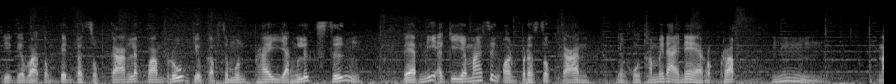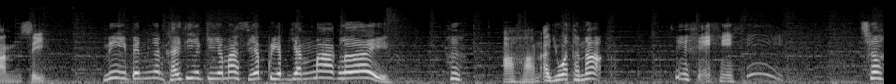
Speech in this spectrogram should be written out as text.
เรียกได้ว่าต้องเป็นประสบการณ์และความรู้เกี่ยวกับสมุนไพรอย่างลึกซึ้ง แบบนี้อากิยามะซึ่งอ่อนประสบการณ์ยังคงทำไม่ได้แน่หรอกครับ อืม นั่นสิ นี่เป็นเงื่อนไขที่อากิยามะเสียเปรียบอย่างมากเลยฮึ อาหารอายุวัฒนะ เชอะ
